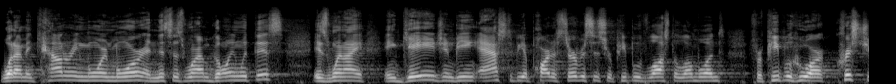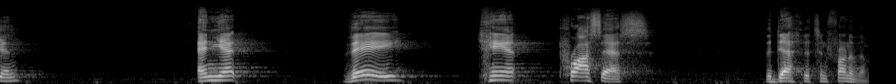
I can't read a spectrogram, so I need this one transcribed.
What I'm encountering more and more, and this is where I'm going with this, is when I engage in being asked to be a part of services for people who've lost a loved one, for people who are Christian, and yet they can't process the death that's in front of them.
